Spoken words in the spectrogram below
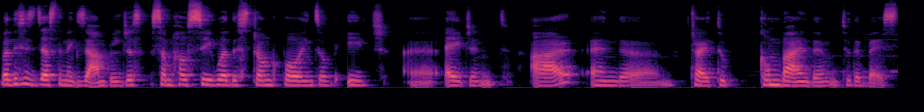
But this is just an example, just somehow see what the strong points of each uh, agent are and uh, try to combine them to the best.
